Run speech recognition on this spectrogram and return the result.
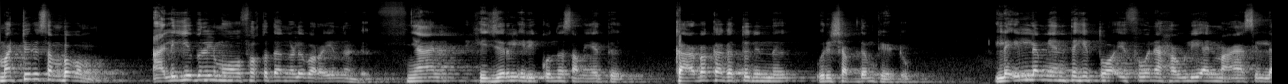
മറ്റൊരു സംഭവം അലിയുബിനിൽ മോഫക്ക് തങ്ങൾ പറയുന്നുണ്ട്. ഞാൻ ഹിജറിൽ ഇരിക്കുന്ന സമയത്ത് കഴബക്കകത്തു നിന്ന് ഒരു ശബ്ദം കേട്ടു. ലഇല്ലം എന്തഹി ത്വായിഫൂന ഹൗലി അൻ മയാസില്ല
